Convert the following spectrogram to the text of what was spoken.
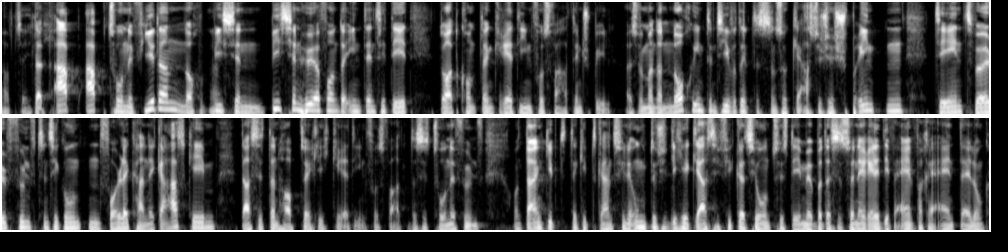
hauptsächlich. Dort ab, ab Zone 4 dann noch ein bisschen, bisschen höher von der Intensität, dort kommt dann Kreatinphosphat ins Spiel. Also wenn man dann noch intensiver drin, das ist dann so klassisches Sprinten, 10, 12, 15 Sekunden volle Kanne Gas geben, das ist dann hauptsächlich Kreatinphosphat und das ist Zone 5. Und dann gibt es da gibt's ganz viele unterschiedliche Klassifikationssysteme, aber das ist so eine relativ einfache Einteilung.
